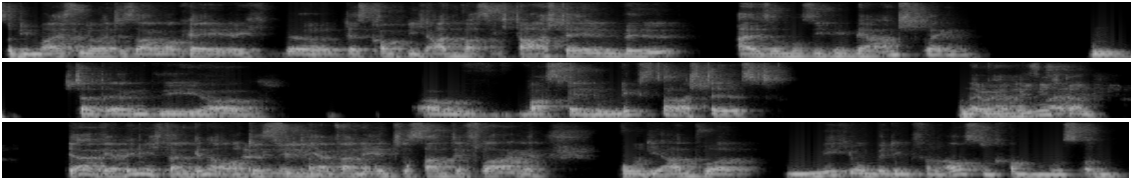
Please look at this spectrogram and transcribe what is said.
So die meisten Leute sagen, okay, ich, äh, das kommt nicht an, was ich darstellen will, also muss ich mich mehr anstrengen. Hm. Statt irgendwie, ja, was, wenn du nichts darstellst? Ja, wer bin ich dann? Ja, wer bin ich dann? Genau. Und das finde ich einfach eine interessante Frage, wo die Antwort nicht unbedingt von außen kommen muss. Und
